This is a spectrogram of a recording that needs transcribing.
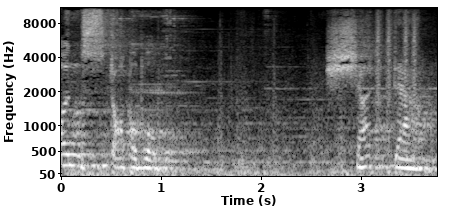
Unstoppable. Shut down.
